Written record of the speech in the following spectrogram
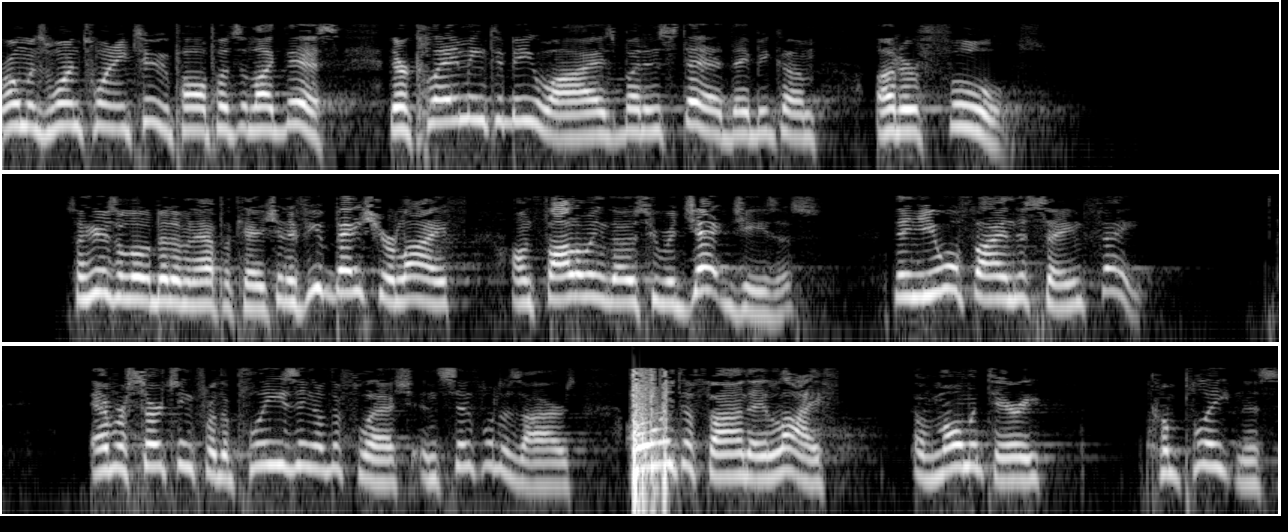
Romans 1:22, Paul puts it like this: They're claiming to be wise, but instead they become utter fools. So here's a little bit of an application. If you base your life on following those who reject Jesus, then you will find the same fate. Ever searching for the pleasing of the flesh and sinful desires, only to find a life of momentary completeness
